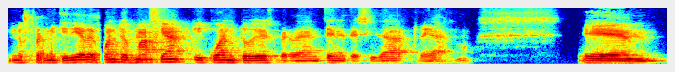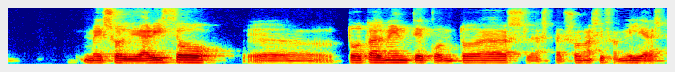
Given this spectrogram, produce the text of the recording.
nos permitiría ver cuánto es mafia y cuánto es verdaderamente necesidad real, ¿no? me solidarizo totalmente con todas las personas y familias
